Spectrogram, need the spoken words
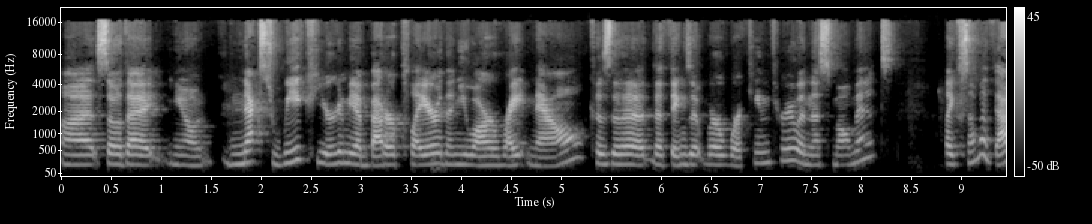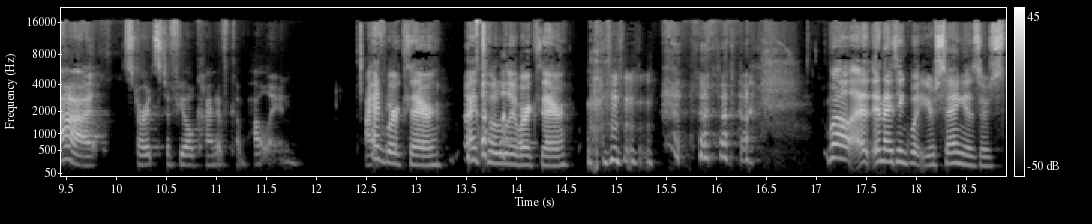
uh, so that you know next week you're going to be a better player than you are right now because the the things that we're working through in this moment like some of that starts to feel kind of compelling I would work there i totally work there well and i think what you're saying is there's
